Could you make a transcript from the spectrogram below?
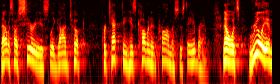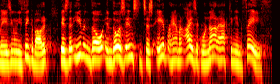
That was how seriously God took protecting his covenant promises to Abraham. Now, what's really amazing when you think about it is that even though in those instances Abraham and Isaac were not acting in faith,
